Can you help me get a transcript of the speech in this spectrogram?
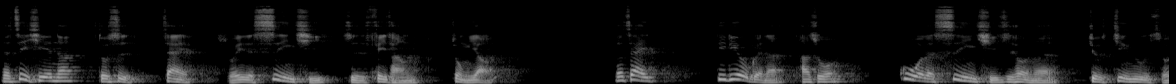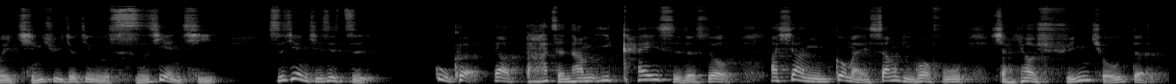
那这些呢，都是在所谓的适应期是非常重要。那在第六个呢，他说过了适应期之后呢，就进入所谓情绪，就进入实现期。实现期是指顾客要达成他们一开始的时候，他向你购买商品或服务想要寻求的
